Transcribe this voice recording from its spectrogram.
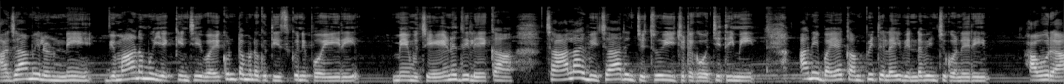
అజామిలుని విమానము ఎక్కించి వైకుంఠమునకు తీసుకుని పోయిరి. మేము చేయనిది లేక చాలా విచారించుచు ఈచుటకు వచ్చి తిమి అని భయకంపితులై విన్నవించుకొనిరి. హౌరా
